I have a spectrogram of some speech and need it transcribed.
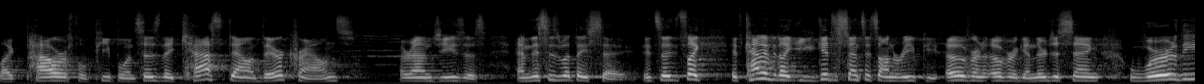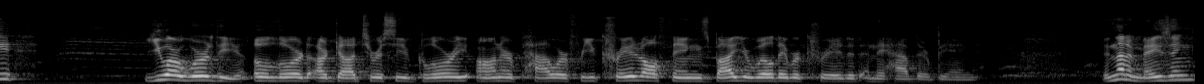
like powerful people. And says they cast down their crowns around Jesus, and this is what they say. It's, it's like, it's kind of like you get the sense it's on repeat over and over again. They're just saying, Worthy you are worthy, O Lord our God, to receive glory, honor, power, for you created all things. By your will they were created, and they have their being. Isn't that amazing?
